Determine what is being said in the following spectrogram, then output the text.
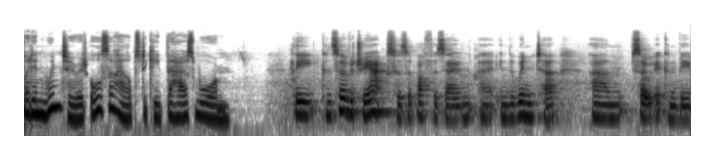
But in winter, it also helps to keep the house warm. The conservatory acts as a buffer zone uh, in the winter, um, so it can be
